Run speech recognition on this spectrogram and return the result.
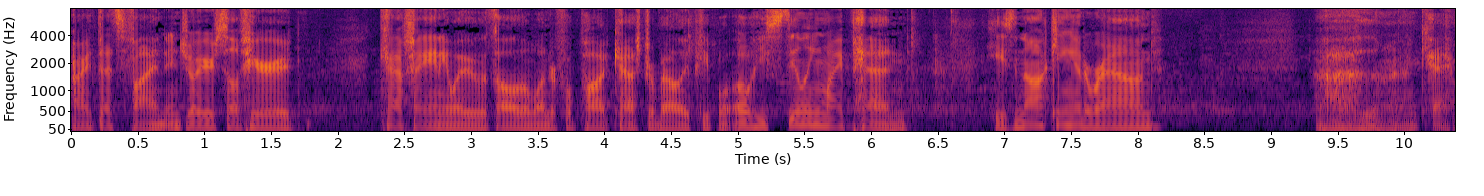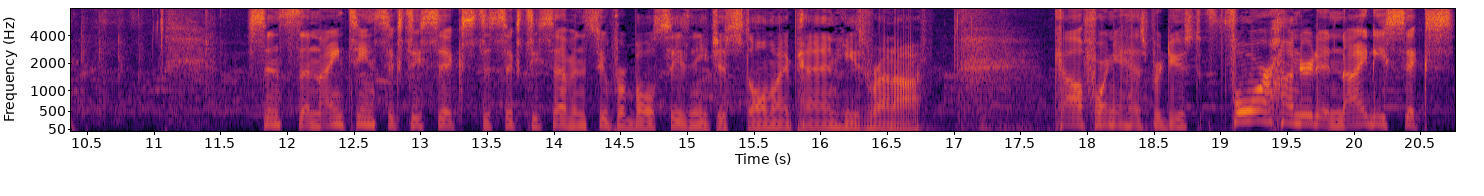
All right, that's fine. Enjoy yourself here at Cafe anyway with all the wonderful Podcaster Valley people. Oh, he's stealing my pen. He's knocking it around. Uh, okay. Since the 1966 to 67 Super Bowl season, he just stole my pen. He's run off. California has produced 496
